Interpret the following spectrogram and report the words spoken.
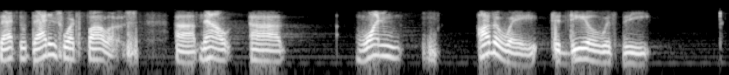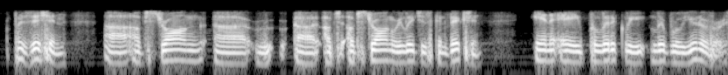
that that is what follows. Uh, now, uh, one other way to deal with the position uh, of strong uh, uh, of, of strong religious conviction in a politically liberal universe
